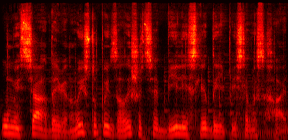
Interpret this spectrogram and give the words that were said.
у місцях, де він виступить, залишаться білі сліди після висихання.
